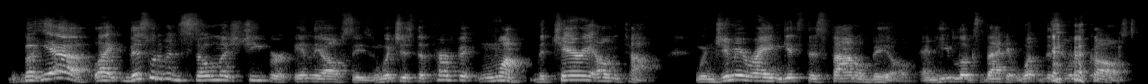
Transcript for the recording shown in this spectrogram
but yeah, like this would have been so much cheaper in the offseason, which is the perfect mwah, the cherry on top. When Jimmy Rane gets this final bill and he looks back at what this would have cost,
